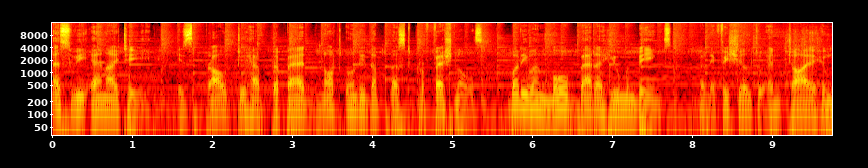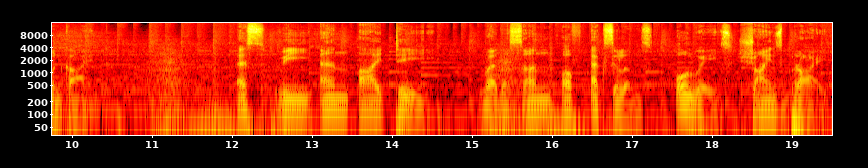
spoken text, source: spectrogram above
SVNIT is proud to have prepared not only the best professionals but even more better human beings beneficial to entire humankind. SVNIT, where the sun of excellence always shines bright.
